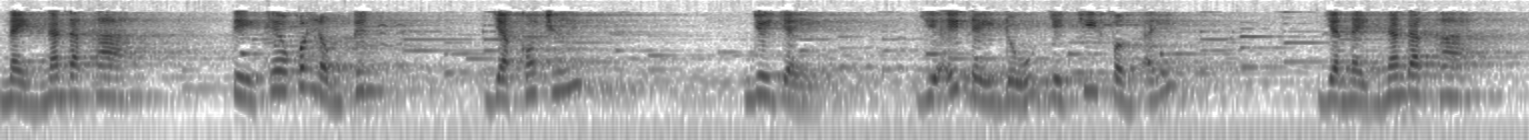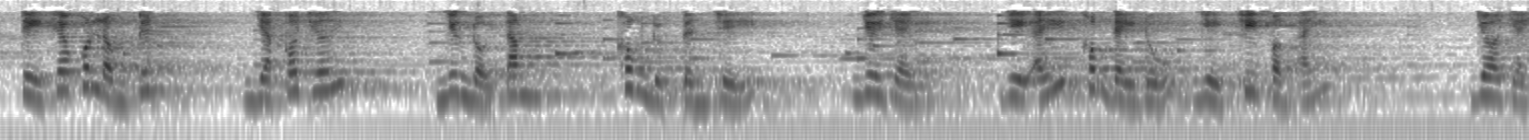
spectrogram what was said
này nandaka tỳ kheo có lòng tin và có giới? Như vậy vị ấy đầy đủ về chi phần ấy. Và này nandaka, tỳ kheo có lòng tin và có giới, nhưng nội tâm không được tình chỉ. Như vậy, vì ấy không đầy đủ về chi phần ấy. Do vậy,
